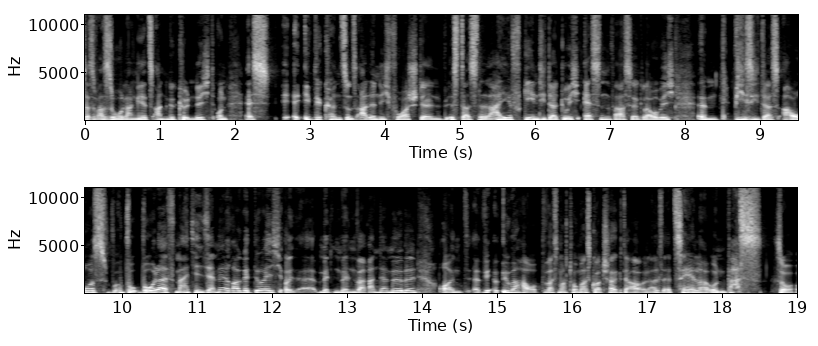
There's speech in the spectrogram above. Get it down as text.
das war so lange jetzt angekündigt und es, äh, wir können es uns alle nicht vorstellen. Ist das live? Gehen die da durch? Essen war es ja, glaube ich. Ähm, wie sieht das aus? Wo, wo läuft Martin Semmelrogge durch und, äh, mit, mit den Verandamöbeln? Und äh, überhaupt, was macht Thomas Gottschalk da als Erzähler und was? So.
